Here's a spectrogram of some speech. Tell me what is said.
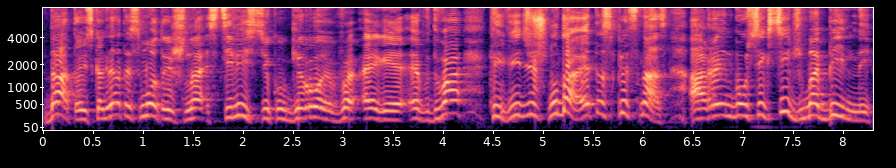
Да, то есть, когда ты смотришь на стилистику героя в Area F2, ты видишь, ну да, это спецназ. А Rainbow Six Siege мобильный,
